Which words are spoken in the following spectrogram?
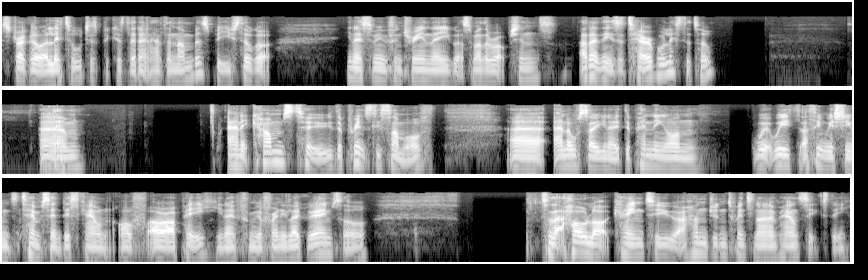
struggle a little just because they don't have the numbers, but you've still got you know some infantry in there. You've got some other options. I don't think it's a terrible list at all. Um, and it comes to the princely sum of, uh, and also you know depending on. We, we I think we assumed ten percent discount of RRP, you know, from your friendly local game store. So that whole lot came to £129.60.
